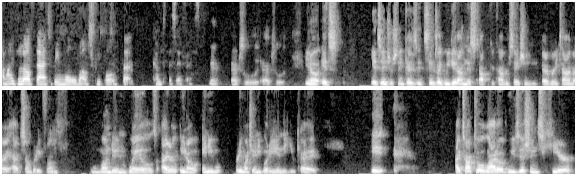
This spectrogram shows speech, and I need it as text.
And I'd love there to be more Welsh people that come to the surface. Yeah, absolutely, absolutely. You know, it's it's interesting because it seems like we get on this topic of conversation every time I have somebody from London, Wales, I you know any pretty much anybody in the UK. It I talk to a lot of musicians here,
